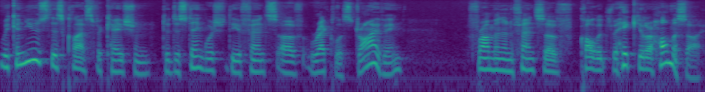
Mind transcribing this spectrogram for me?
We can use this classification to distinguish the offense of reckless driving from an offense of, call it vehicular homicide.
